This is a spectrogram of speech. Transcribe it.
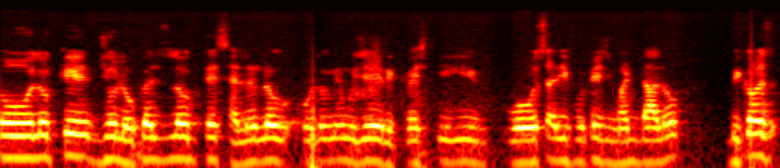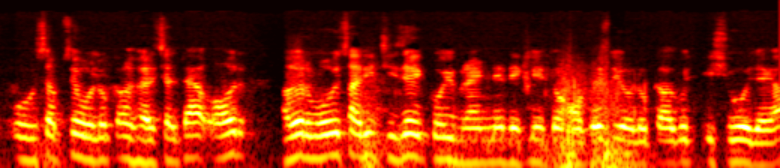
तो वो लोग के, जो लोकल्स लोग थे सेलर लोग, वो लोग ने मुझे रिक्वेस्ट की कि वो सारी फुटेज मत डालो बिकॉज़ वो सबसे वो लोग का घर चलता है और अगर वो सारी चीज़ें कोई ब्रांड ने देख ली तो ऑब्वियसली वो लोग का कुछ इशू हो जाएगा।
